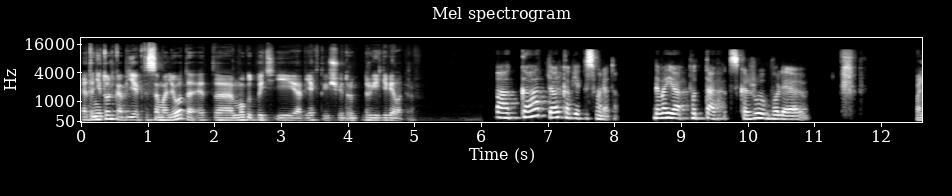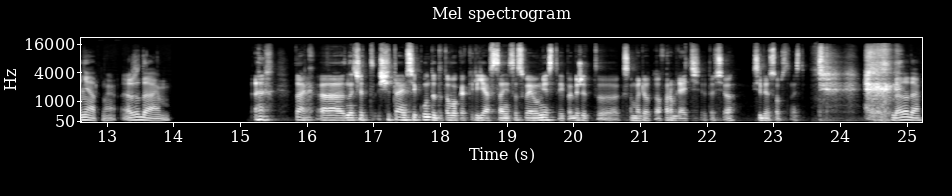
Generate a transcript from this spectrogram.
это не только объекты самолета, это могут быть и объекты еще и друг, других девелоперов. Пока только объекты самолета. Давай я вот так вот скажу более... Понятно. Ожидаем. Так, а, значит, считаем секунды до того, как Илья встанет со своего места и побежит э, к самолету оформлять это все к себе в собственность. Да-да-да.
